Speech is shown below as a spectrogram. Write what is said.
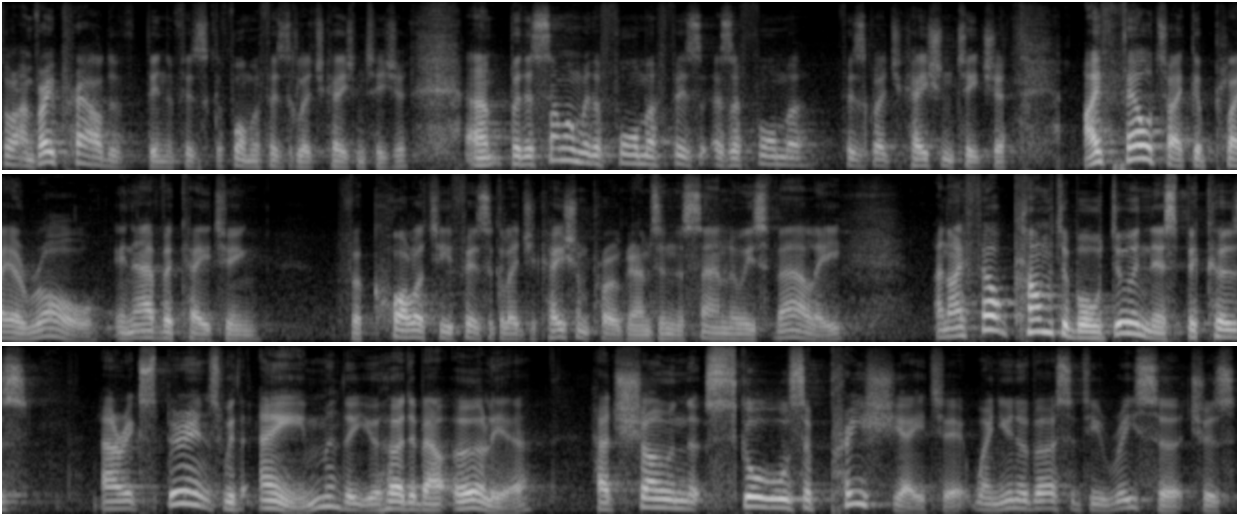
Right. I'm very proud of being a physical, former physical education teacher. Um, but as someone with a former as a former physical education teacher, I felt I could play a role in advocating for quality physical education programs in the San Luis Valley. And I felt comfortable doing this because our experience with AIM that you heard about earlier had shown that schools appreciate it when university researchers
